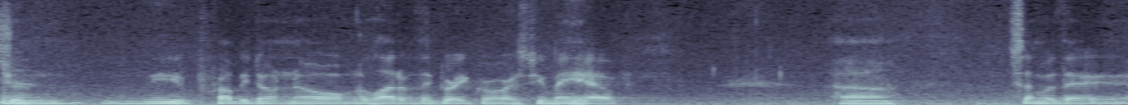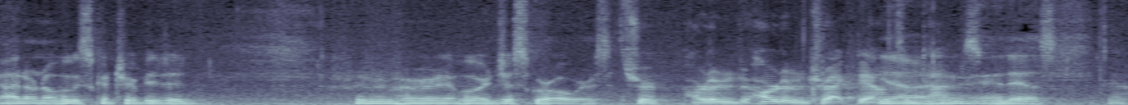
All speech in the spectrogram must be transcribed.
Sure. And you probably don't know a lot of the great growers. You may have uh, some of the, I don't know who's contributed, who are, who are just growers. Sure. Harder to, harder to track down Yeah, sometimes. it is. Yeah.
